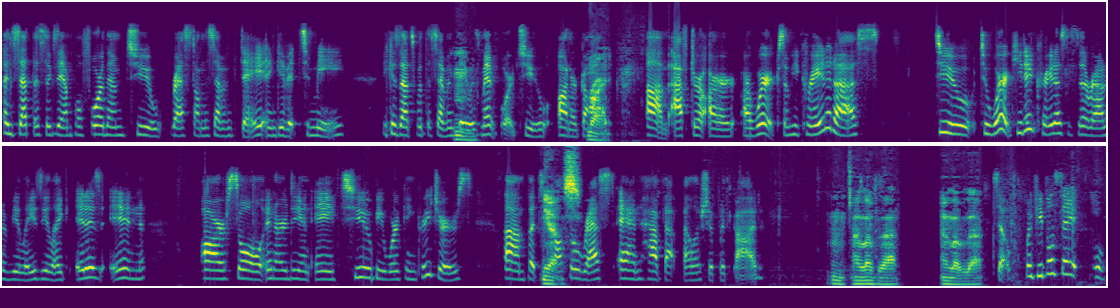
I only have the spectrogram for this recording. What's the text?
and set this example for them to rest on the seventh day and give it to me because that's what the seventh mm. day hmm. was meant for to honor God right. um, after our, our work. So he created us to to work. He didn't create us to sit around and be lazy. Like it is in our soul in our DNA to be working creatures, um, but to yes. also rest and have that fellowship with God. Mm, I love that. I love that. So when people say, oh,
